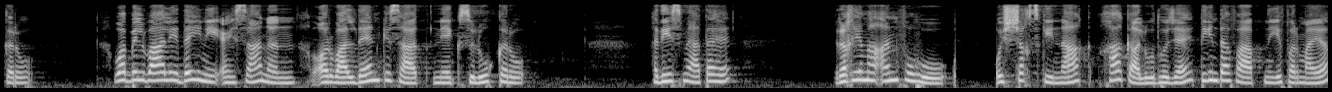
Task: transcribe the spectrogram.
کرو۔ وہ بالوالدینی احسان اور والدین کے ساتھ نیک سلوک کرو۔ حدیث میں آتا ہے رقیمہ انف ہو اس شخص کی ناک خاک آلود ہو جائے۔ تین دفعہ آپ نے یہ فرمایا۔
